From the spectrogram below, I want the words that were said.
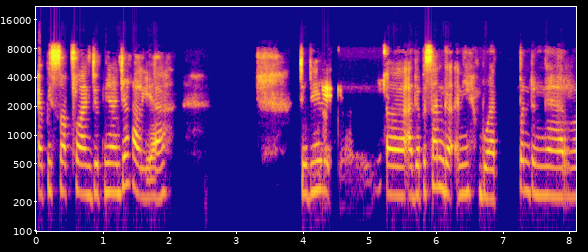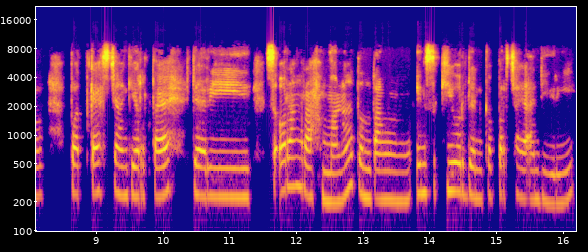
episode selanjutnya aja kali ya. Jadi, oke. eh, ada pesan nggak nih buat pendengar podcast Cangkir Teh dari seorang Rahma tentang insecure dan kepercayaan diri?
